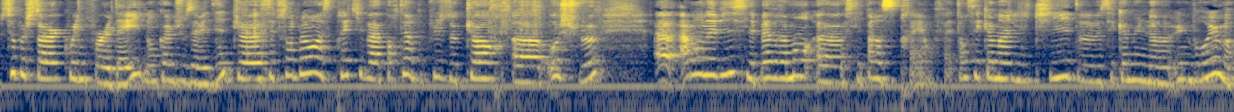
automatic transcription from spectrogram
Superstar Queen for a Day, donc comme je vous avais dit. c'est tout simplement un spray qui va apporter un peu plus de corps euh, aux cheveux. Euh, à mon avis, ce n'est pas vraiment, ce n'est pas un spray en fait. Hein. c'est comme un liquide, c'est comme une, une, brume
